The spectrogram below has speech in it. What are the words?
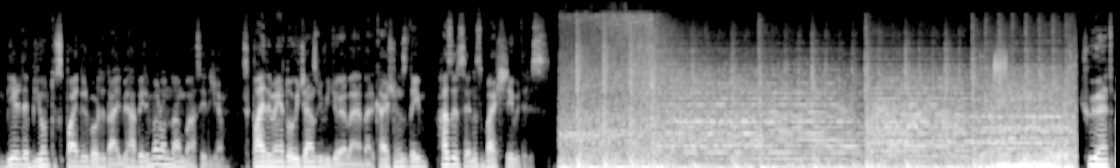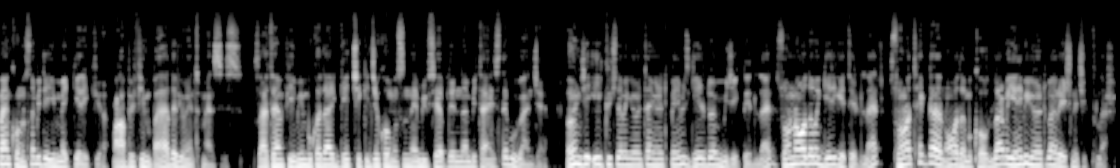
Bir de Beyond the Spider-Verse'e dair bir haberim var ondan bahsedeceğim. Spider-Man'e doyacağınız bir videoyla beraber karşınızdayım. Hazırsanız başlayabiliriz. Şu yönetmen konusuna bir değinmek gerekiyor. Abi film bayağıdır yönetmensiz. Zaten filmin bu kadar geç çekilecek olmasının en büyük sebeplerinden bir tanesi de bu bence. Önce ilk üçleme yöneten yönetmenimiz geri dönmeyecek dediler. Sonra o adamı geri getirdiler. Sonra tekrardan o adamı kovdular ve yeni bir yönetmen arayışına çıktılar.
